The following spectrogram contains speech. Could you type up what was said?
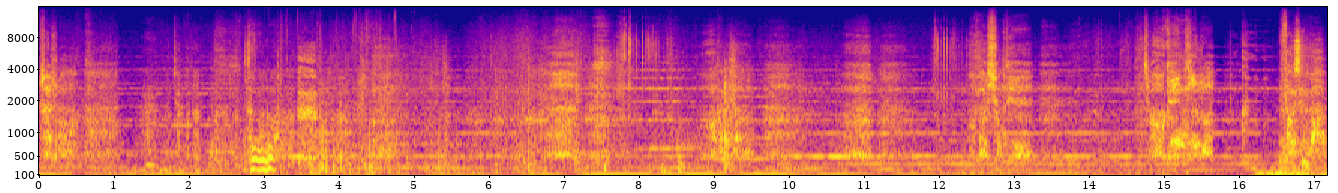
真了。陈龙哥，我来了，我把兄弟交给你了。你放心吧，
